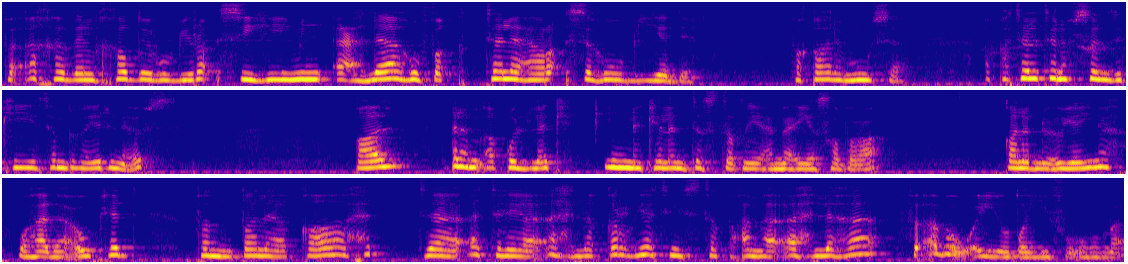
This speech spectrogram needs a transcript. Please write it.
فأخذ الخضر برأسه من أعلاه فاقتلع رأسه بيده. فقال موسى أقتلت نفسا زكية بغير نفس؟ قال ألم أقل لك إنك لن تستطيع معي صبرا؟ قال ابن عيينة وهذا أوكد فانطلقا حتى أتيا أهل قرية استطعما أهلها فأبوا أن يضيفوهما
